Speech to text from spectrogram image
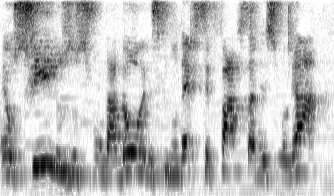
é, os filhos dos fundadores, que não deve ser fácil estar nesse lugar,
